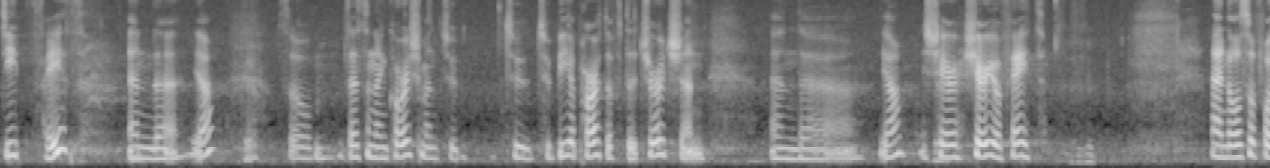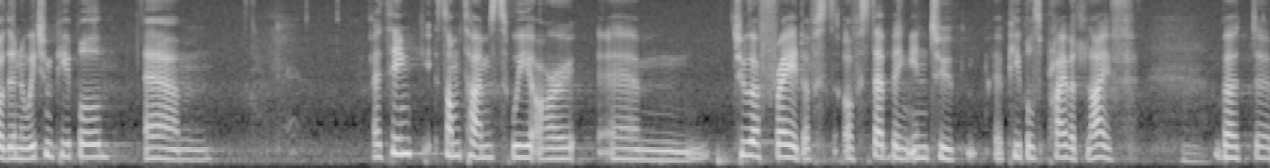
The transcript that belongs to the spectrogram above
deep faith. And uh, yeah, so that's an encouragement to, to, to be a part of the church and, and uh, yeah, share, yeah. share your faith. and also for the Norwegian people, um, I think sometimes we are um, too afraid of, of stepping into uh, people's private life. But uh,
